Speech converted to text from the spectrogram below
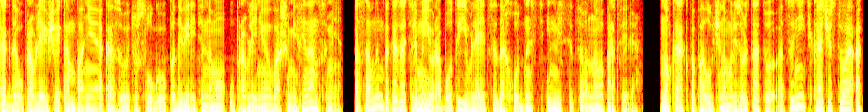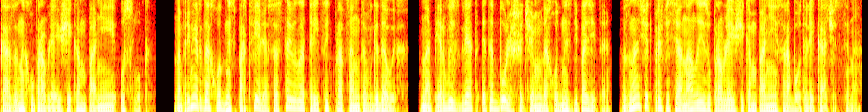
Когда управляющая компания оказывает услугу по доверительному управлению вашими финансами, основным показателем ее работы является доходность инвестиционного портфеля. Но как по полученному результату оценить качество оказанных управляющей компанией услуг? Например, доходность портфеля составила 30% годовых. На первый взгляд это больше, чем доходность депозита. Значит, профессионалы из управляющей компании сработали качественно.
